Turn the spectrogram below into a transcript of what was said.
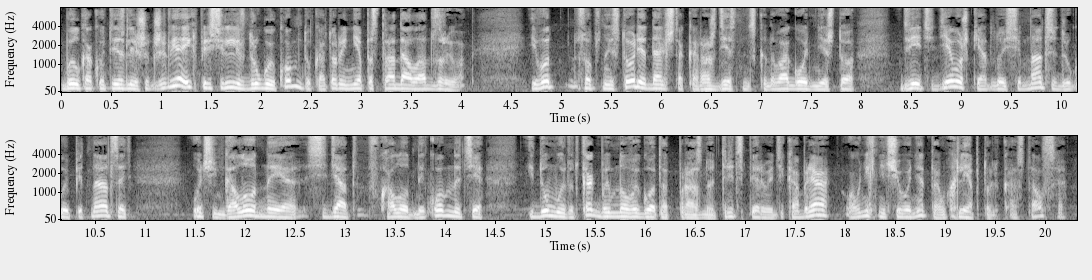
был какой-то излишек жилья, их переселили в другую комнату, которая не пострадала от взрыва. И вот, собственно, история дальше такая рождественско-новогодняя, что две эти девушки, одной 17, другой 15, очень голодные, сидят в холодной комнате и думают, вот как бы им Новый год отпраздновать, 31 декабря, а у них ничего нет, там хлеб только остался –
